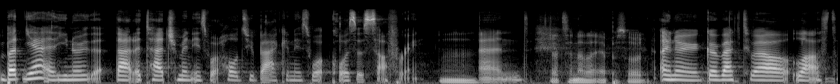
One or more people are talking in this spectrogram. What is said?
but yeah, you know that that attachment is what holds you back and is what causes suffering. Mm. And that's another episode I know. Go back to our last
